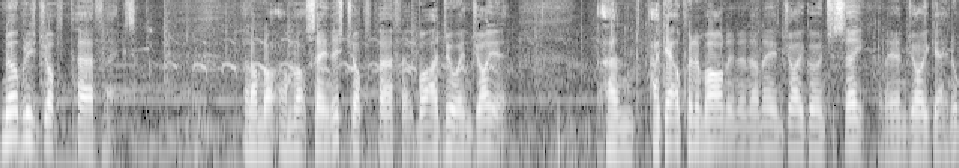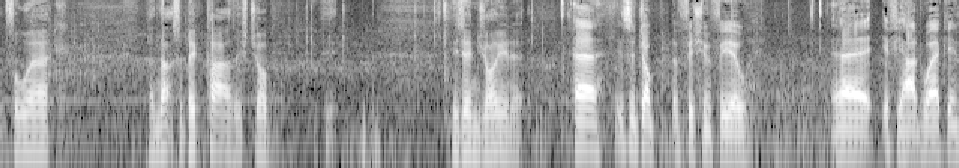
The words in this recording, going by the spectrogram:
nobody's job's perfect. And I'm not I'm not saying this job's perfect, but I do enjoy it. And I get up in the morning and I enjoy going to sea and I enjoy getting up for work. And that's a big part of this job. Is enjoying it. Uh, it's a job of fishing for you. Uh, if you're hard working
